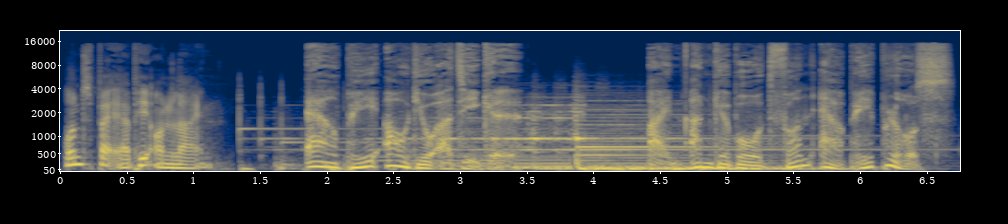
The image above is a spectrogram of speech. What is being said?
und bei RP Online. RP Audioartikel. Ein Angebot von RP Plus.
